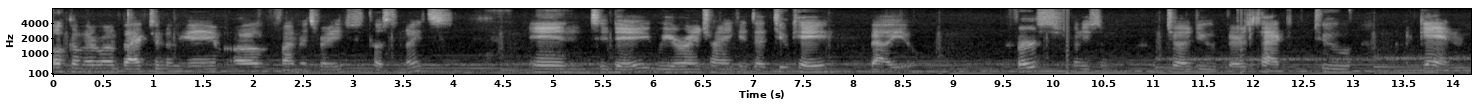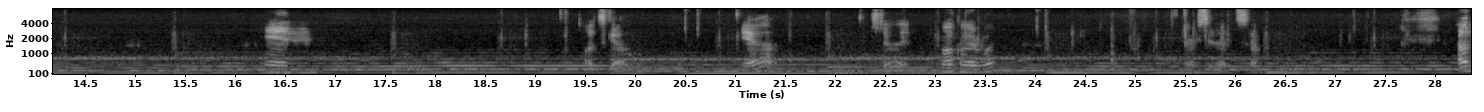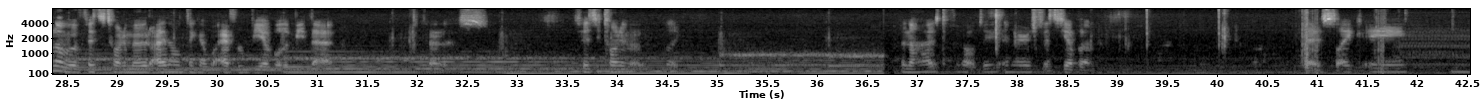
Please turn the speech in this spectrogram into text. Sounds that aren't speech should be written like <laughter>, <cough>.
Welcome everyone back to another game of Five Nights at Freddy's Custom Nights. And today we are going to try and get that 2k value. First, we're going to do some try to do Bear's Attack 2 again. And let's go. Yeah. Let's do it. Welcome everyone. Never see that so I don't know if it's 20 mode. I don't think I will ever be able to beat that. Because 50 20 mode, like in the highest difficulty, and there's 50 of them. That's like a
